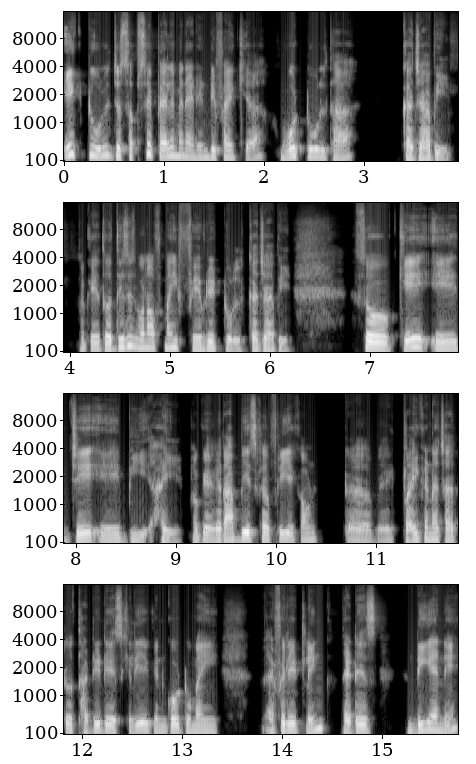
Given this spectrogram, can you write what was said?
एक टूल जो सबसे पहले मैंने आइडेंटिफाई किया, वो टूल था कजाबी ओके तो this is one of my favourite tool Kajabi so K A J ए बी आई ओके अगर आप भी इसका फ्री अकाउंट ट्राई करना चाहते हो थर्टी डेज़ के लिए you can go to my affiliate link that is D N A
